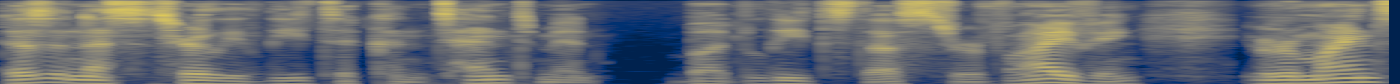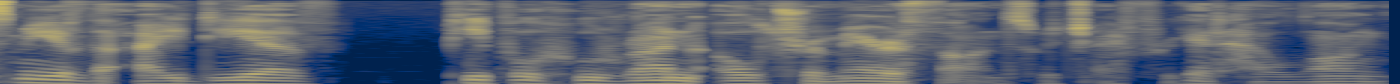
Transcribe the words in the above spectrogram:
doesn't necessarily lead to contentment but leads to us surviving. It reminds me of the idea of people who run ultra marathons which i forget how long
